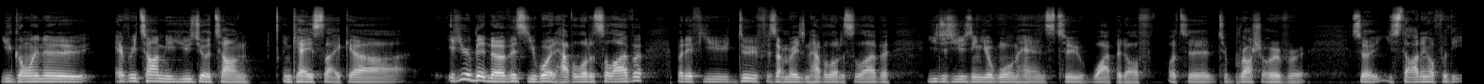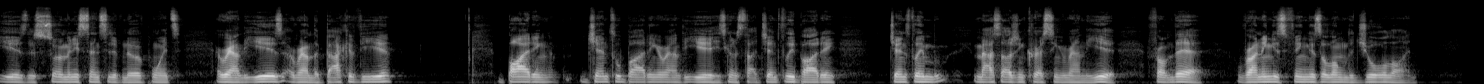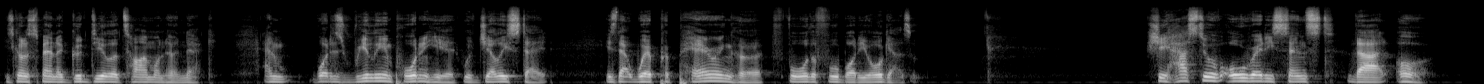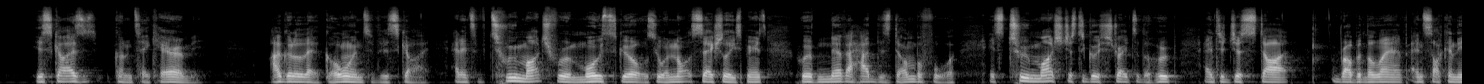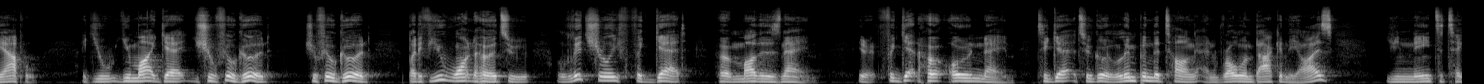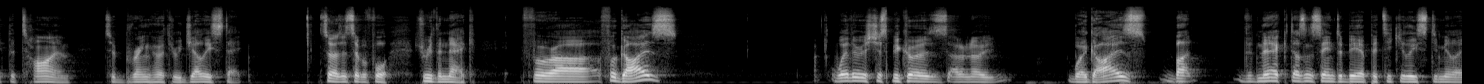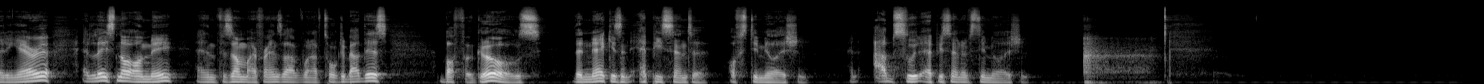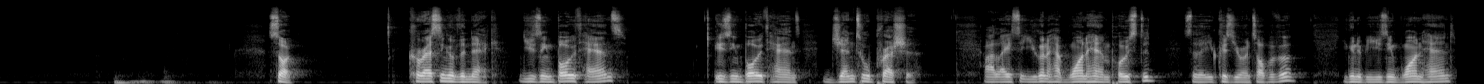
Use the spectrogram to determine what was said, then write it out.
you're going to every time you use your tongue, in case like uh, if you're a bit nervous, you won't have a lot of saliva. But if you do, for some reason, have a lot of saliva, you're just using your warm hands to wipe it off or to to brush over it. So you're starting off with the ears. There's so many sensitive nerve points around the ears, around the back of the ear. Biting, gentle biting around the ear. He's going to start gently biting, gently massaging, caressing around the ear. From there, running his fingers along the jawline. He's going to spend a good deal of time on her neck. And what is really important here with Jelly State is that we're preparing her for the full body orgasm. She has to have already sensed that, oh, this guy's going to take care of me. I got to let go into this guy. And it's too much for most girls who are not sexually experienced, who have never had this done before. It's too much just to go straight to the hoop and to just start rubbing the lamp and sucking the apple. Like you, you might get, she'll feel good. She'll feel good. But if you want her to literally forget her mother's name, you know, forget her own name, to get to go limp in the tongue and rolling back in the eyes, you need to take the time to bring her through jelly state. So as I said before, through the neck, for uh, for guys, whether it's just because I don't know we're guys, but the neck doesn't seem to be a particularly stimulating area, at least not on me. And for some of my friends, I've, when I've talked about this, but for girls, the neck is an epicenter of stimulation, an absolute epicenter of stimulation. So, caressing of the neck using both hands, using both hands, gentle pressure. I like said, you're going to have one hand posted so that because you, are on top of her, you're going to be using one hand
